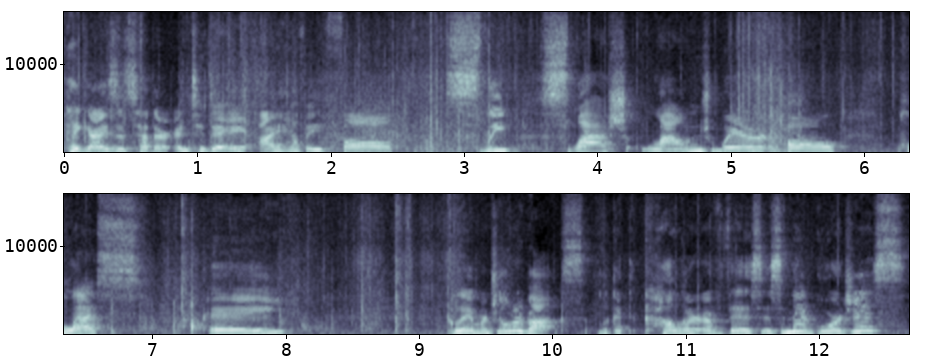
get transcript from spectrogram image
Hey guys, it's Heather, and today I have a fall sleep slash loungewear haul, plus a glamour jewelry box. Look at the color of this. Isn't that gorgeous?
